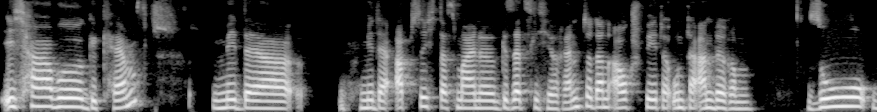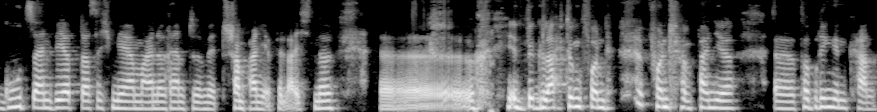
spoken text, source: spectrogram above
Ich habe gekämpft mit der, mit der Absicht, dass meine gesetzliche Rente dann auch später unter anderem so gut sein wird, dass ich mir meine Rente mit Champagner vielleicht ne, äh, in Begleitung von, von Champagner äh, verbringen kann.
